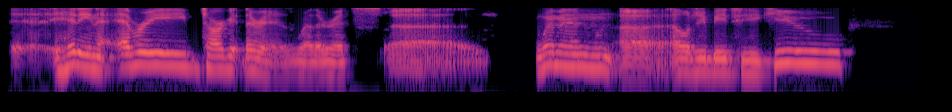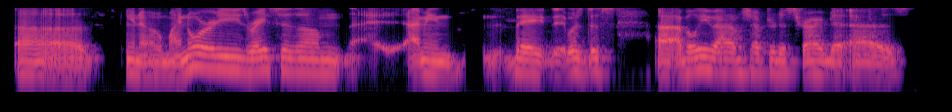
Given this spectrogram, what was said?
hitting every target there is, whether it's women, uh, LGBTQ, uh, you know, minorities, racism. I mean, they it was just. Uh, I believe Adam Schefter described it as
